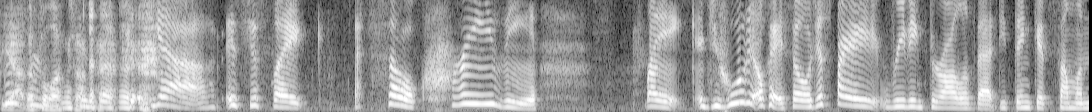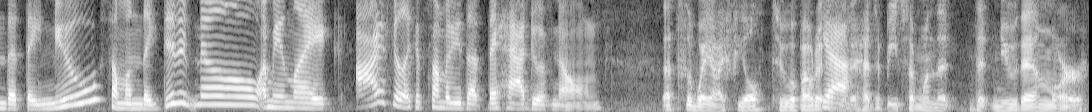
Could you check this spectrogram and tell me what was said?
yeah, this that's a lot to unpack. yeah, it's just like it's so crazy. Like who? Okay, so just by reading through all of that, do you think it's someone that they knew, someone they didn't know? I mean, like I feel like it's somebody that they had to have known. That's the way I feel too about it. Yeah. that it had to be someone that that knew them or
